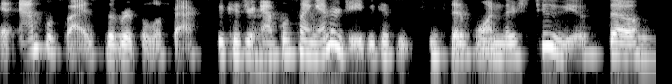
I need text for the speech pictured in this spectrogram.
it amplifies the ripple effect because you're Yes. amplifying energy because it's instead of one, there's two of you. So,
